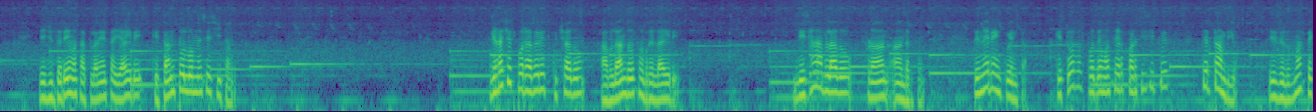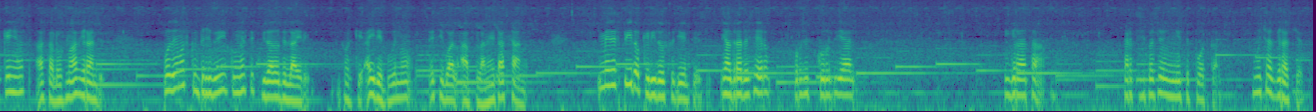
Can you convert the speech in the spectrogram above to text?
y ayudaremos al planeta y aire que tanto lo necesitan. Gracias por haber escuchado Hablando sobre el aire. Les ha hablado Fran Anderson. Tener en cuenta que todos podemos ser partícipes del cambio, desde los más pequeños hasta los más grandes. Podemos contribuir con este cuidado del aire, porque aire bueno es igual a planeta sano. Me despido queridos oyentes y agradecer por su cordial y grata participación en este podcast. Muchas gracias.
